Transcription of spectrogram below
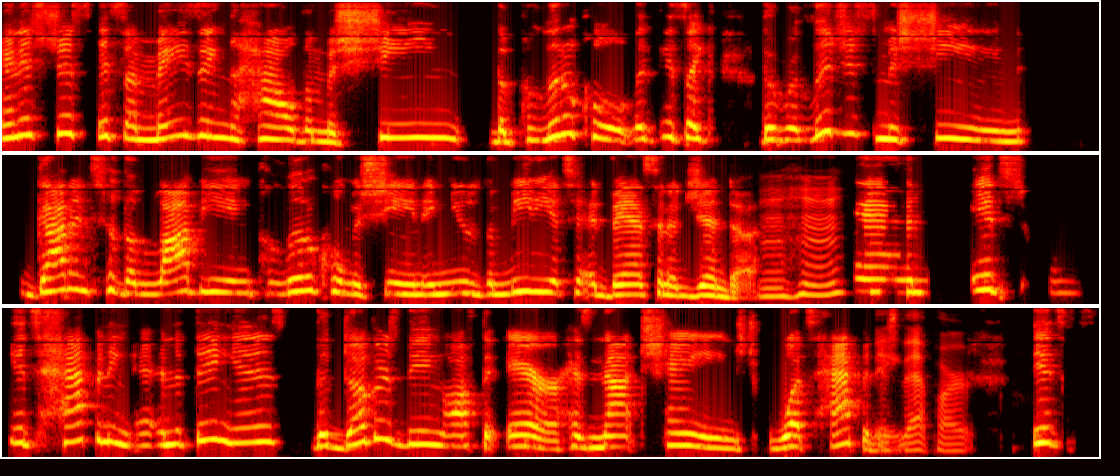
and it's just it's amazing how the machine the political like it's like the religious machine got into the lobbying political machine and used the media to advance an agenda. Mm-hmm. and it's it's happening. And the thing is the duggars being off the air has not changed what's happening. Is that part. It's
